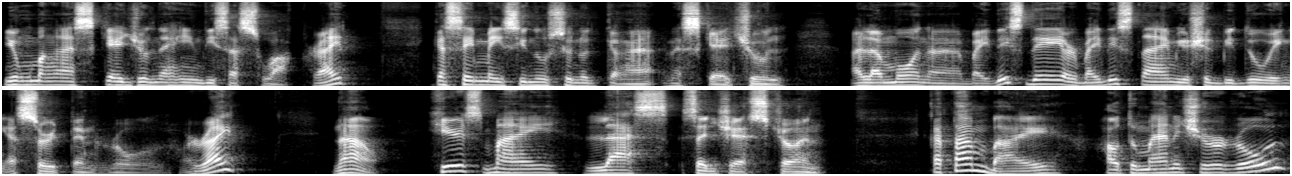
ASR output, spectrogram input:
yung mga schedule na hindi sa swak, right? Kasi may sinusunod ka nga na schedule. Alam mo na by this day or by this time, you should be doing a certain role. Alright? Now, Here's my last suggestion. Katambay, how to manage your role?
